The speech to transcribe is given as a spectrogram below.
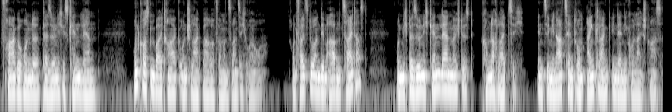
Fragerunde, persönliches Kennenlernen, Unkostenbeitrag und schlagbare 25 Euro. Und falls du an dem Abend Zeit hast und mich persönlich kennenlernen möchtest, komm nach Leipzig ins Seminarzentrum Einklang in der Nikolaistraße.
